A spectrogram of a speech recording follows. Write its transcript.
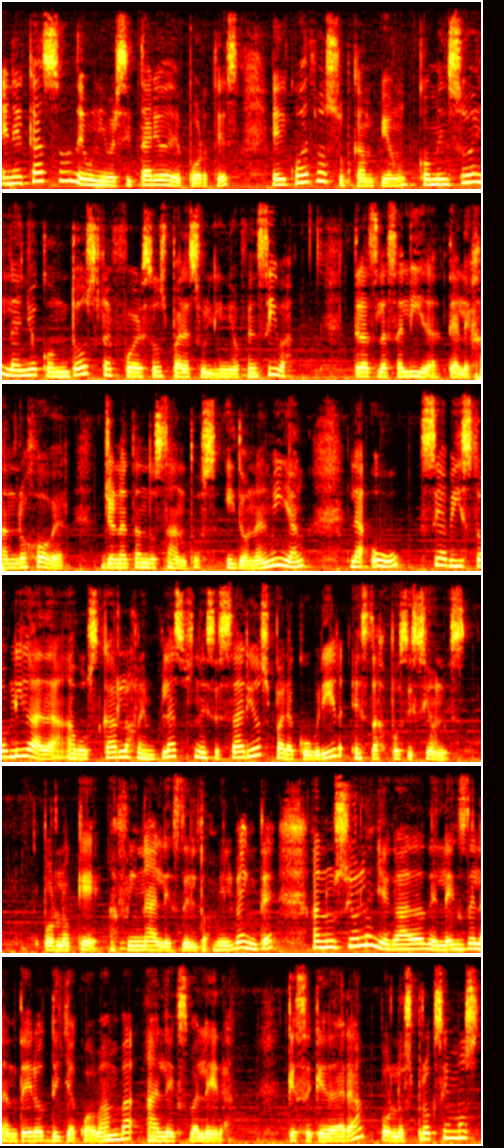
En el caso de Universitario de Deportes, el cuadro subcampeón comenzó el año con dos refuerzos para su línea ofensiva. Tras la salida de Alejandro Hover, Jonathan Dos Santos y Donald Millán, la U se ha visto obligada a buscar los reemplazos necesarios para cubrir estas posiciones por lo que a finales del 2020 anunció la llegada del ex delantero de Yacuabamba, Alex Valera, que se quedará por los próximos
